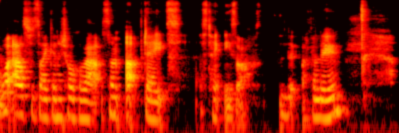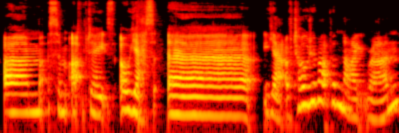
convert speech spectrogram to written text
what else was I going to talk about? Some updates. Let's take these off. Look like a loon. Um, some updates. Oh yes, uh, yeah, I've told you about the night run.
